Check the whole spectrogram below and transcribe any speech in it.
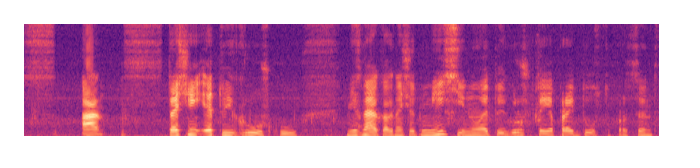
с, а, с- точнее, эту игрушку. Не знаю, как насчет миссии, но эту игрушку-то я пройду сто процентов.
